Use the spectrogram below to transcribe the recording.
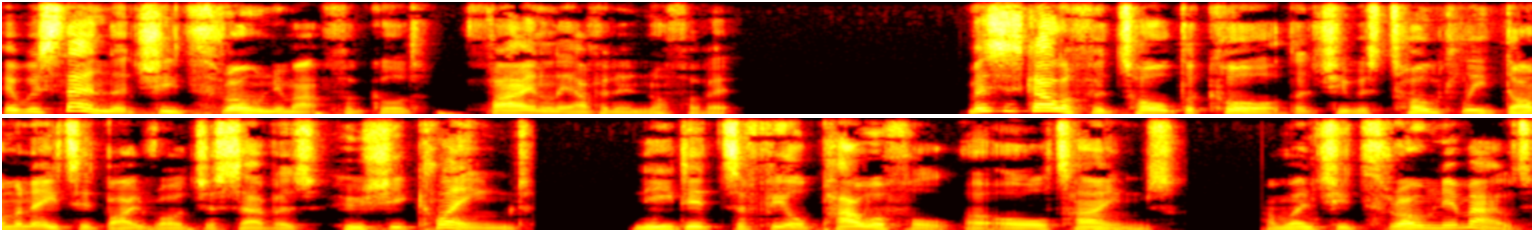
It was then that she'd thrown him out for good, finally having enough of it. Mrs. Galliford told the court that she was totally dominated by Roger Severs, who she claimed needed to feel powerful at all times, and when she'd thrown him out,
